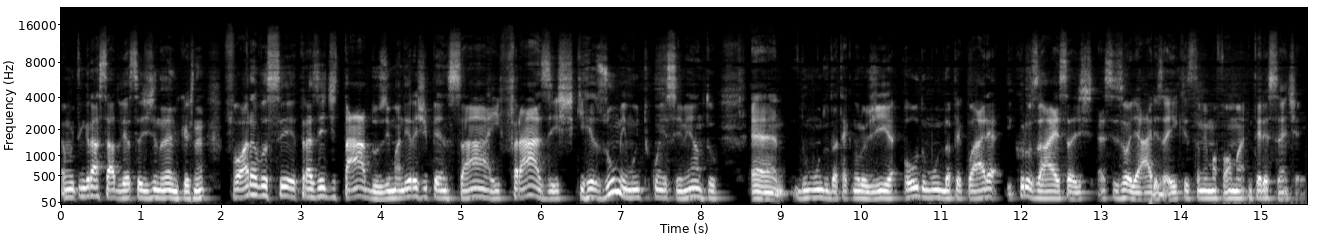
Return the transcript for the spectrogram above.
é muito engraçado ver essas dinâmicas, né? Fora você trazer ditados e maneiras de pensar e frases que resumem muito conhecimento é, do mundo da tecnologia ou do mundo da pecuária e cruzar essas, esses olhares aí, que isso também é uma forma interessante aí.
